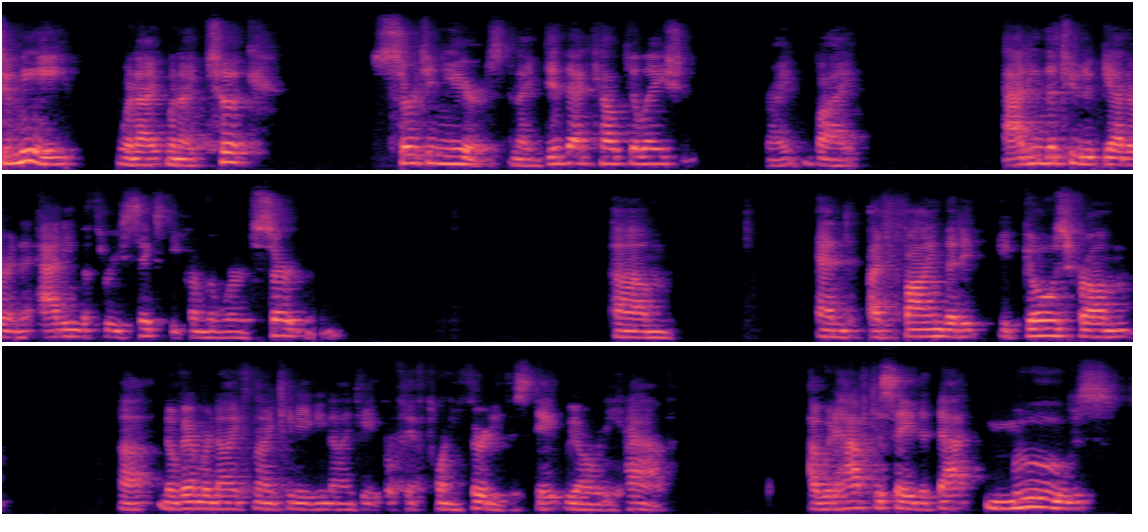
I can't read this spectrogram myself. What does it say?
to me, when I when I took certain years and I did that calculation, right, by adding the two together and adding the 360 from the word certain, um, and I find that it, it goes from uh, November 9th, 1989 to April 5th, 2030, this date we already have. I would have to say that that moves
